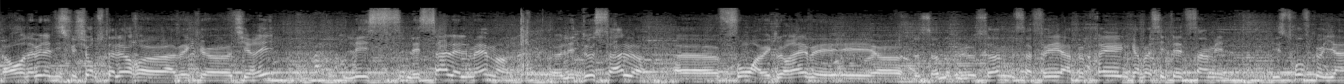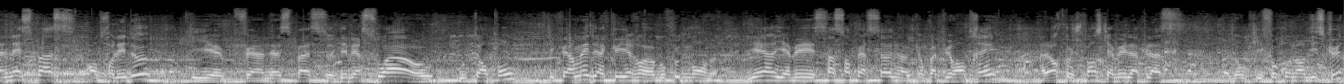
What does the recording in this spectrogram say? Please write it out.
Alors, on avait la discussion tout à l'heure euh, avec euh, Thierry. Les, les salles elles-mêmes, euh, les deux salles, font avec le rêve et, Le Somme, ça fait à peu près une capacité de 5000. Il se trouve qu'il y a un espace entre les deux qui fait un espace déversoir ou, ou tampon qui permet d'accueillir euh, beaucoup de monde. Hier, il y avait 500 personnes qui n'ont pas pu rentrer alors que je pense qu'il y avait la place. Donc il faut qu'on en discute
